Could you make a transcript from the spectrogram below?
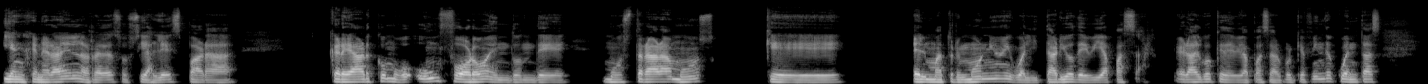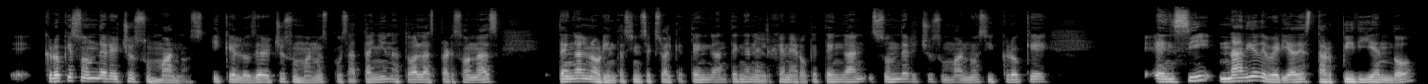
y en general en las redes sociales para crear como un foro en donde mostráramos que el matrimonio igualitario debía pasar era algo que debía pasar, porque a fin de cuentas eh, creo que son derechos humanos y que los derechos humanos pues atañen a todas las personas, tengan la orientación sexual que tengan, tengan el género que tengan, son derechos humanos y creo que en sí nadie debería de estar pidiendo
